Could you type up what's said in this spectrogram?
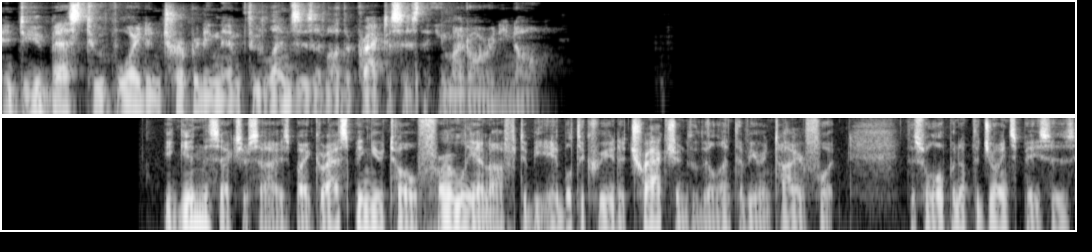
and do your best to avoid interpreting them through lenses of other practices that you might already know. Begin this exercise by grasping your toe firmly enough to be able to create a traction through the length of your entire foot. This will open up the joint spaces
